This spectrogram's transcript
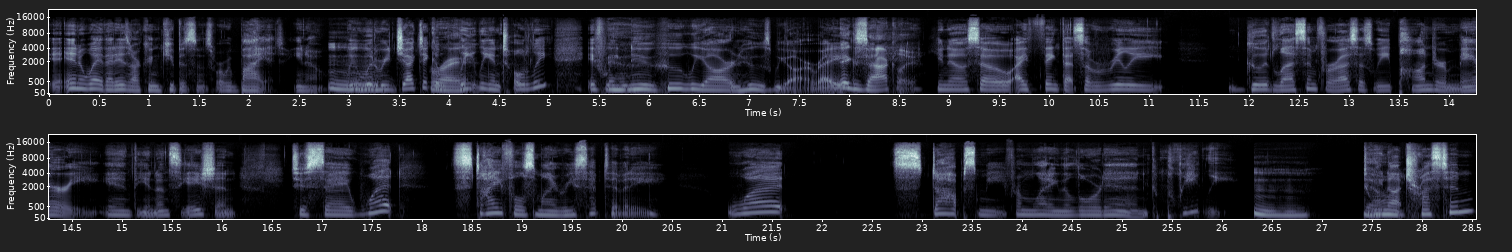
in a way, that is our concupiscence, where we buy it. You know, we would Mhm. reject it Right. completely and totally if we Yeah. knew who we are and whose we are. Right? Exactly. You know, so I think that's a really good lesson for us as we ponder Mary in the Annunciation to say, what stifles my receptivity? What stops me from letting the Lord in completely? Mm-hmm. Do we not trust Him?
